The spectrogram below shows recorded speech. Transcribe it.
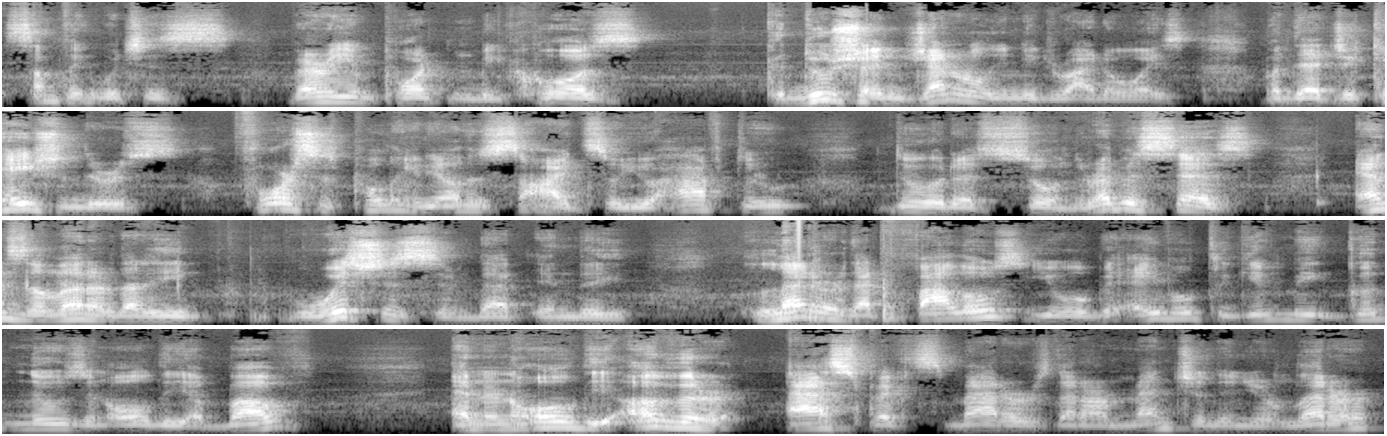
something which is very important because kedusha in general you need right away, but the education there is forces pulling the other side, so you have to do it as soon. The Rebbe says ends the letter that he wishes him that in the letter that follows you will be able to give me good news in all the above and in all the other aspects, matters that are mentioned in your letter,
